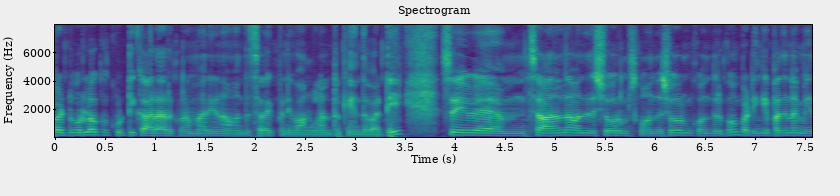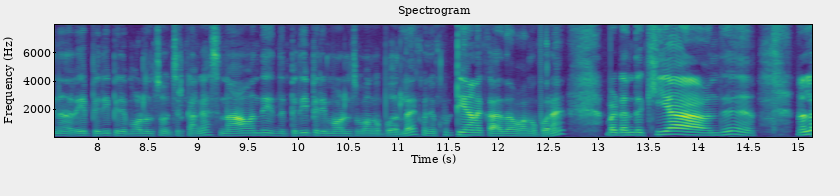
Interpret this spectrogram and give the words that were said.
பட் ஒரு ஓரளவுக்கு குட்டி காராக இருக்கிற மாதிரியும் நான் வந்து செலக்ட் பண்ணி வாங்கலாம்னு இருக்கேன் இந்த வாட்டி. ஸோ ஸோ அதனால தான் வந்து இந்த ஷோரூம்ஸ்க்கு வந்து ஷோரூம்க்கு வந்திருக்கோம். பட் இங்கே பார்த்தீங்கன்னா மெயினாக நிறைய பெரிய பெரிய மாடல்ஸும் வச்சுருக்காங்க. ஸோ நான் வந்து இந்த பெரிய பெரிய மாடல்ஸ் வாங்க போகிறல கொஞ்சம் குட்டியான கார் தான் வாங்க போகிறேன் பட் அந்த கியா வந்து நல்ல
